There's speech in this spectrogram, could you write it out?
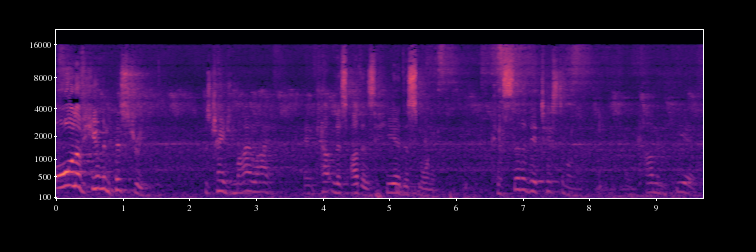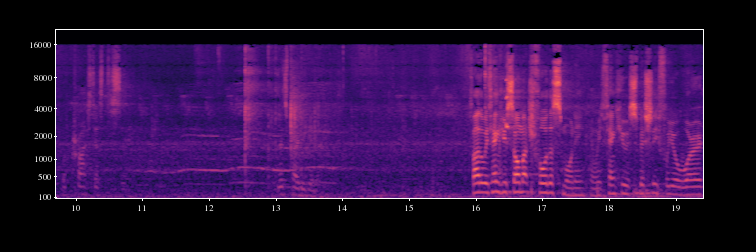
all of human history, who's changed my life and countless others here this morning. Consider their testimony come and hear what Christ has to say. Let's pray together. Father, we thank you so much for this morning, and we thank you especially for your word.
